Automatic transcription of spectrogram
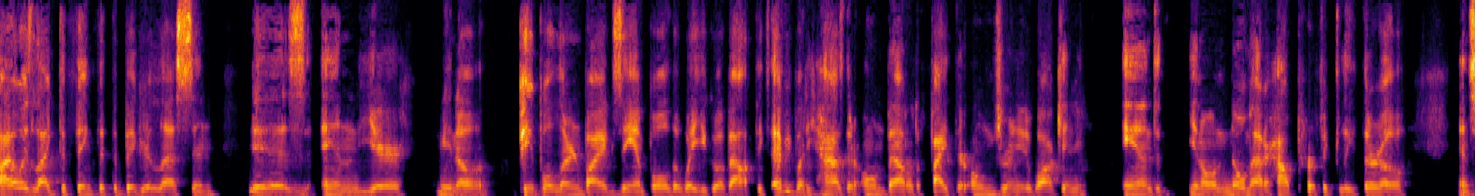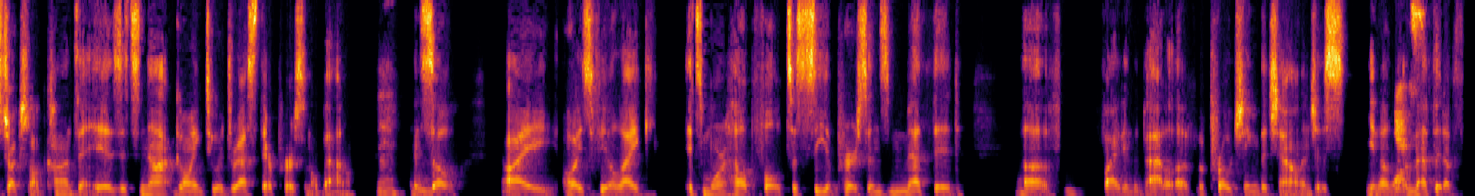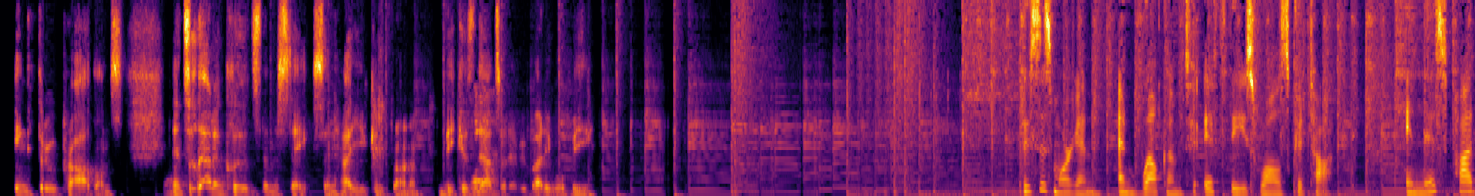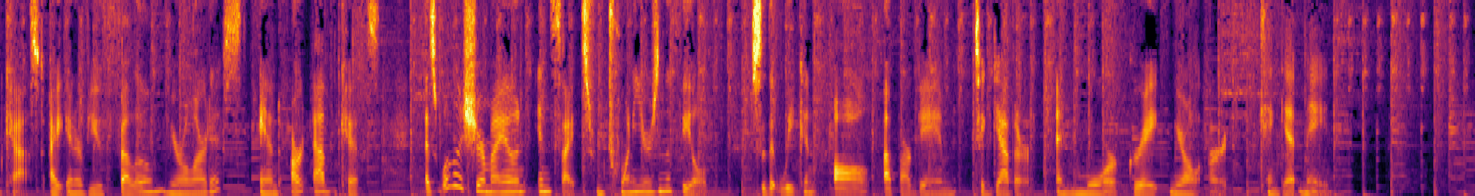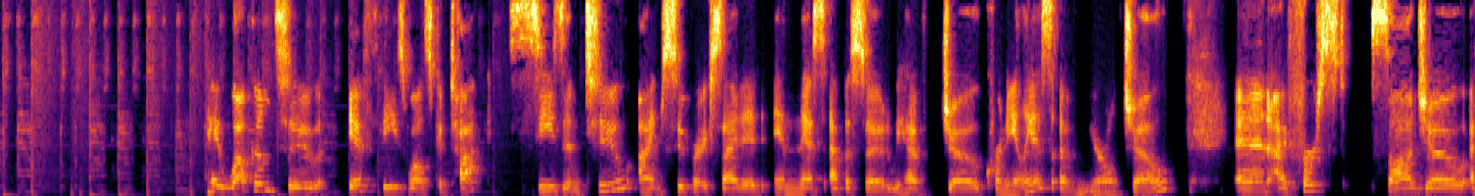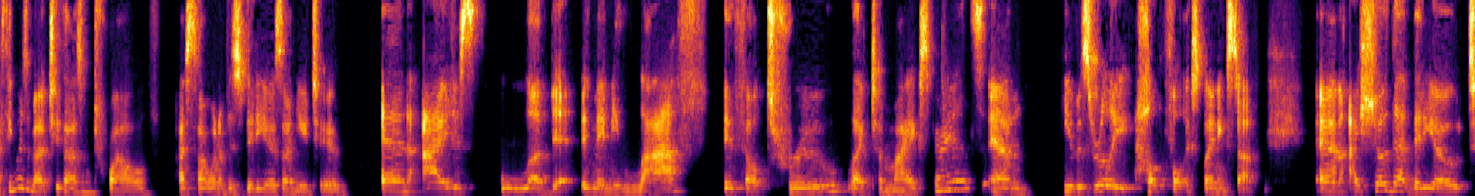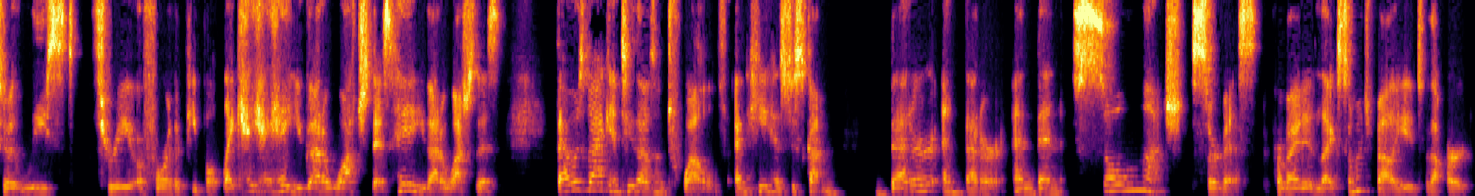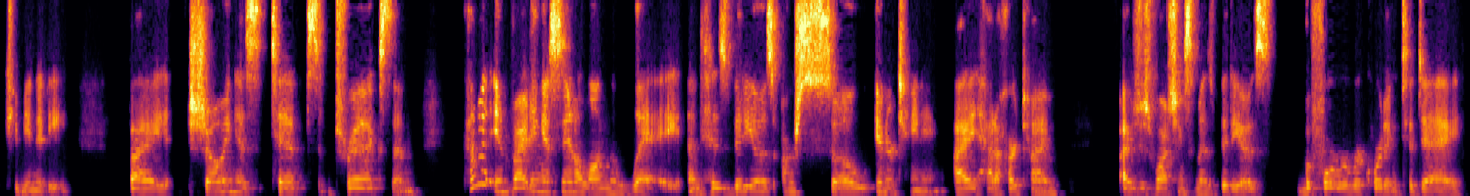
I always like to think that the bigger lesson is in your, you know, people learn by example the way you go about things. Everybody has their own battle to fight, their own journey to walk in. And, you know, no matter how perfectly thorough instructional content is, it's not going to address their personal battle. Mm-hmm. And so I always feel like it's more helpful to see a person's method of mm-hmm. fighting the battle, of approaching the challenges, you know, yes. a method of through problems. Yeah. And so that includes the mistakes and how you confront them, because yeah. that's what everybody will be. This is Morgan, and welcome to If These Walls Could Talk. In this podcast, I interview fellow mural artists and art advocates, as well as share my own insights from 20 years in the field so that we can all up our game together and more great mural art can get made. Hey, welcome to If These Walls Could Talk, season two. I'm super excited. In this episode, we have Joe Cornelius of Mural Joe. And I first saw Joe, I think it was about 2012. I saw one of his videos on YouTube and I just loved it. It made me laugh it felt true, like to my experience. And he was really helpful explaining stuff. And I showed that video to at least three or four other people like, hey, hey, hey, you got to watch this. Hey, you got to watch this. That was back in 2012. And he has just gotten better and better and been so much service, provided like so much value to the art community by showing us tips and tricks and kind of inviting us in along the way. And his videos are so entertaining. I had a hard time. I was just watching some of his videos before we're recording today,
